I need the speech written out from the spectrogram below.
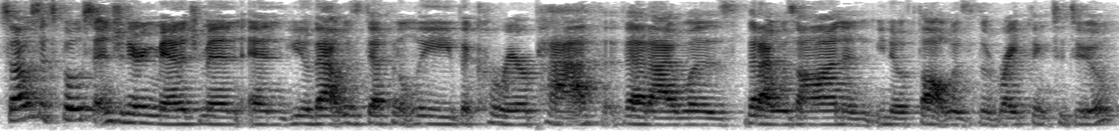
So I was exposed to engineering management, and you know that was definitely the career path that I was that I was on, and you know thought was the right thing to do.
